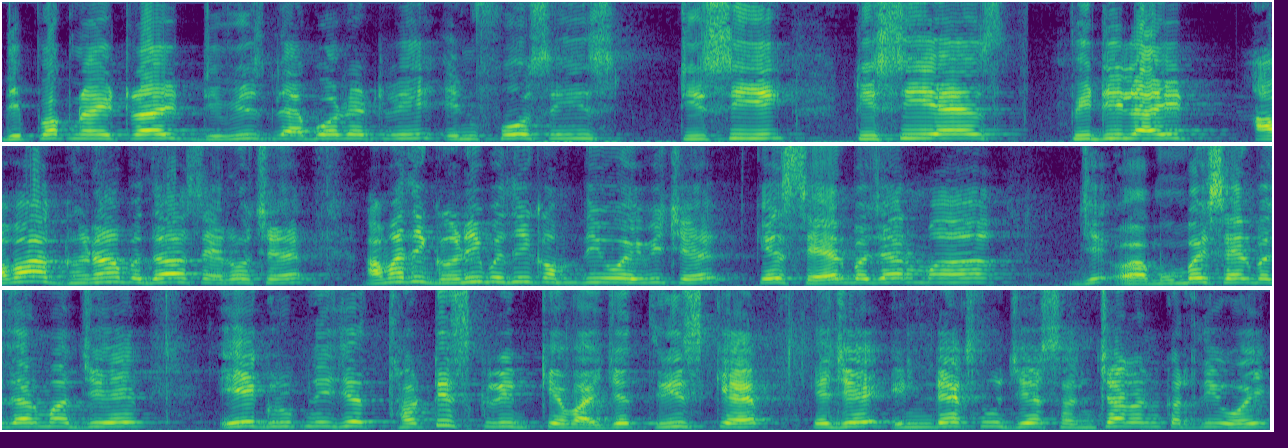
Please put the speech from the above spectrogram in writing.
Deepak Nitrite, Divi's laboratory, Infosys, TC, TCS, Pidilite આવા ઘણા બધા શેરો છે. આમાંથી ઘણી બધી કંપનીઓ એવી છે કે શેર બજારમાં જે મુંબઈ શેર બજારમાં જે એ ગ્રુપની જે થર્ટી સ્ક્રીપ કહેવાય, જે ત્રીસ કેપ કે જે ઇન્ડેક્સનું જે સંચાલન કરતી હોય,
